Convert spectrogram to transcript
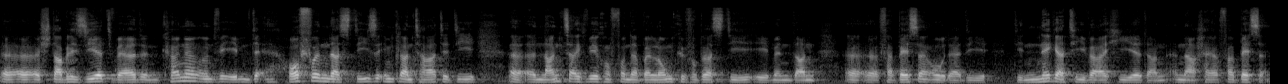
äh, stabilisiert werden können. Und wir eben hoffen, dass diese Implantate die äh, Langzeitwirkung von der Ballonkyphoplastie eben dann äh, äh, verbessern oder die, die Negativa hier dann nachher verbessern.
